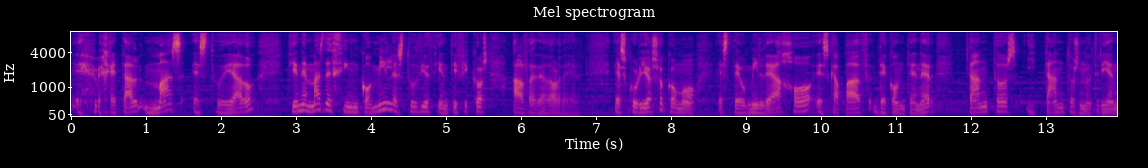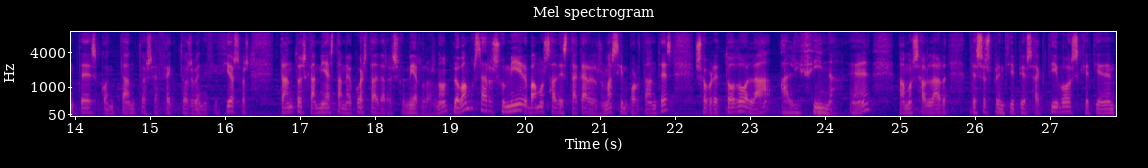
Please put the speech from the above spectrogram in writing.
eh, vegetal más estudiado. Tiene más de 5.000 estudios científicos alrededor de él. Es curioso cómo este humilde ajo es capaz de contener tantos y tantos nutrientes con tantos efectos beneficiosos, tantos que a mí hasta me cuesta de resumirlos, ¿no? Lo vamos a resumir, vamos a destacar los más importantes, sobre todo la alicina. ¿eh? Vamos a hablar de esos principios activos que tienen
